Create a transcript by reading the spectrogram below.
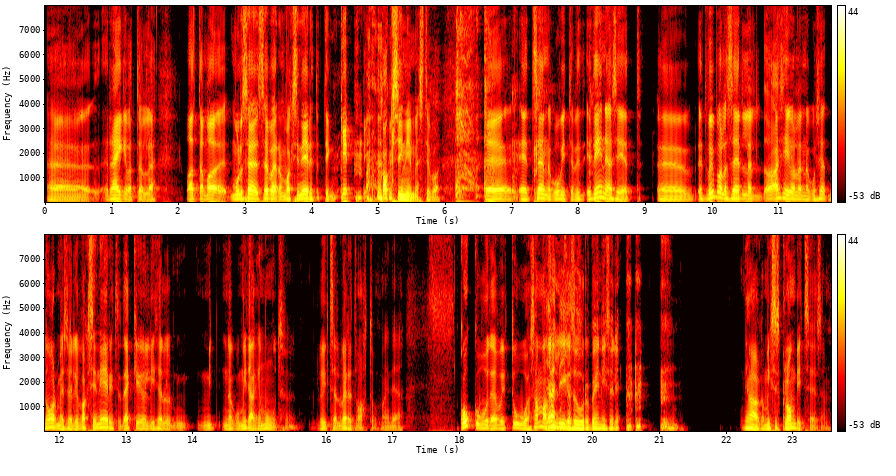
äh,, räägivad talle, vaata, ma, mul see sõber on vaktsineeritud, tegin keppi, kaks inimest juba. Äh, et see on nagu huvitav ja teine asi, et et võib-olla sellel asi ei ole nagu see, et noormees oli vaktsineeritud, äkki oli seal nagu midagi muud, lõid seal verd vahtu, ma ei tea. kokkupuude võib tuua sama. jah, liiga suur peenis oli. jaa, aga miks siis klombid sees on?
